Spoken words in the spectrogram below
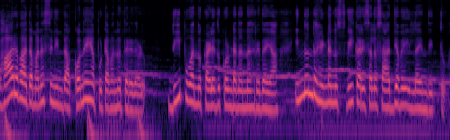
ಭಾರವಾದ ಮನಸ್ಸಿನಿಂದ ಕೊನೆಯ ಪುಟವನ್ನು ತೆರೆದಳು. ದೀಪುವನ್ನು ಕಳೆದುಕೊಂಡ ನನ್ನ ಹೃದಯ ಇನ್ನೊಂದು ಹೆಣ್ಣನ್ನು ಸ್ವೀಕರಿಸಲು ಸಾಧ್ಯವೇ ಇಲ್ಲ ಎಂದಿತ್ತು.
